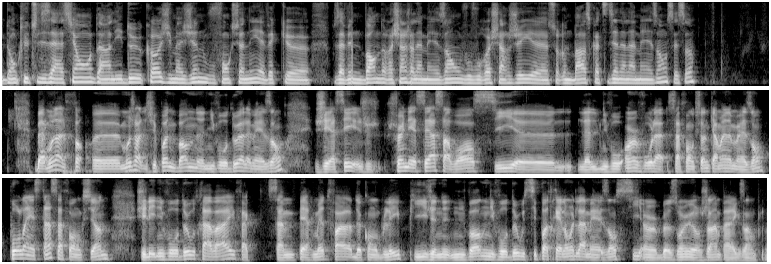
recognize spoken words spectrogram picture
donc, l'utilisation dans les deux cas, j'imagine, vous fonctionnez avec, vous avez une borne de rechange à la maison, vous vous rechargez sur une base quotidienne à la maison, c'est ça? Ben moi, dans le fond, euh, moi, j'ai pas une borne niveau 2 à la maison. J'ai assez. Je, fais un essai à savoir si euh, le niveau 1 vaut ça fonctionne quand même à la maison. Pour l'instant, ça fonctionne. J'ai les niveaux 2 au travail, fait ça me permet de faire de combler. Puis j'ai une, borne niveau 2 aussi pas très loin de la maison si un besoin urgent, par exemple.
